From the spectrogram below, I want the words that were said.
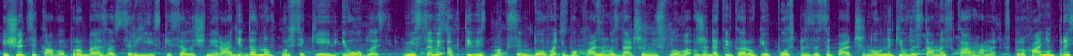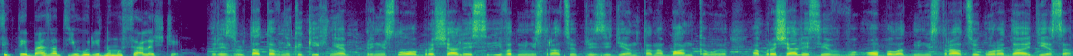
І що цікаво, про безлад в Сергіївській селищній раді давно в курсі Київ і область. Місцевий активіст Максим Догань у буквальному значенні слова вже декілька років поспіль засипає чиновників листами скаргами з проханням присікти безлад в його рідному селищі. Результатов никаких не принесло. Обращались и в администрацию президента, на Банковую, обращались и в обладминистрацию города Одесса.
